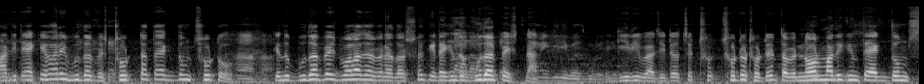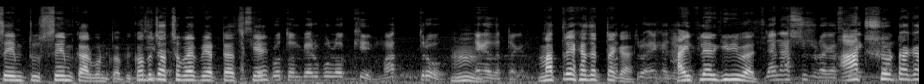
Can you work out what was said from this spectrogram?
মাদিটা একেবারেই বুদাপেস্ট ঠোঁটটা তো একদম ছোট। হ্যাঁ, হ্যাঁ। কিন্তু বুদাপেস্ট বলা যাবে না দর্শক এটা কিন্তু বুদাপেস্ট না। গিরিবাজ এটা হচ্ছে ছোট ঠোঁটের তবে নর্মাদি কিন্তু একদম same to same carbon copy কত চাচ্ছ ভাই পেয়ারটা আজকে? প্রথম পেয়ার উপলক্ষে মাত্র হুম। 1000 টাকা। মাত্র এক হাজার টাকা। মাত্র 1000 হাই ফ্লার গিরিবাজ। 800 টাকা আটশো টাকা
